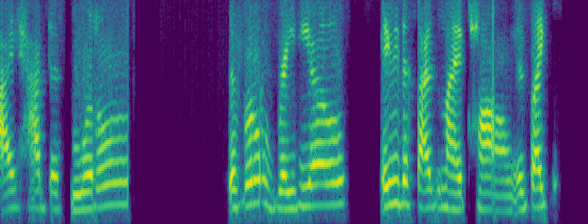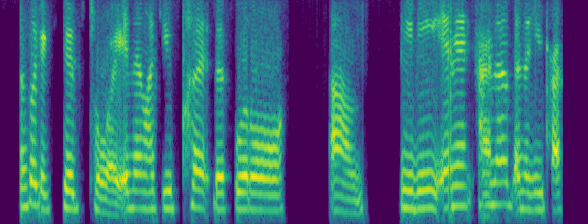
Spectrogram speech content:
I had this little this little radio, maybe the size of my palm. It's like it's like a kid's toy, and then like you put this little um, CD in it, kind of, and then you press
